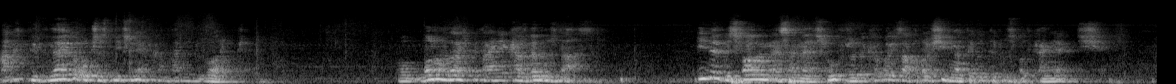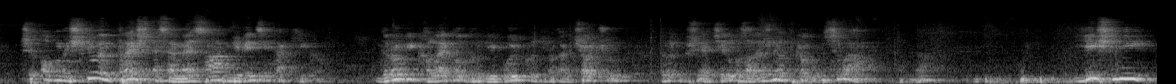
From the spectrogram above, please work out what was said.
aktywnego uczestniczenia w kampanii wyborczej. Bo można zadać pytanie każdemu z nas. Ile wysłałem SMS-ów, żeby kogoś zaprosić na tego typu spotkania dzisiaj? Czy obmyśliłem treść SMS-a mniej więcej takiego? Drogi kolego, drogi wujku, droga ciociu, przyjacielu, zależnie od kogo wysyłamy. Prawda? Jeśli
